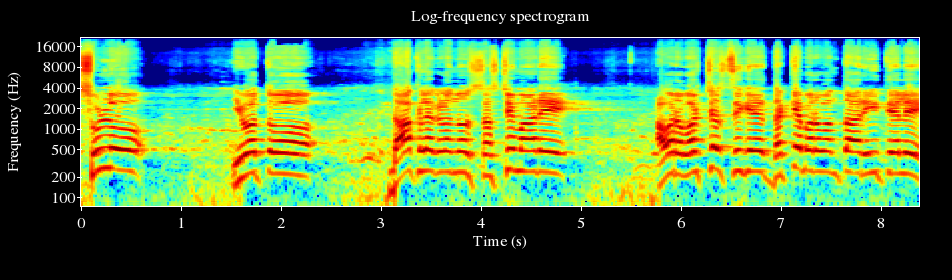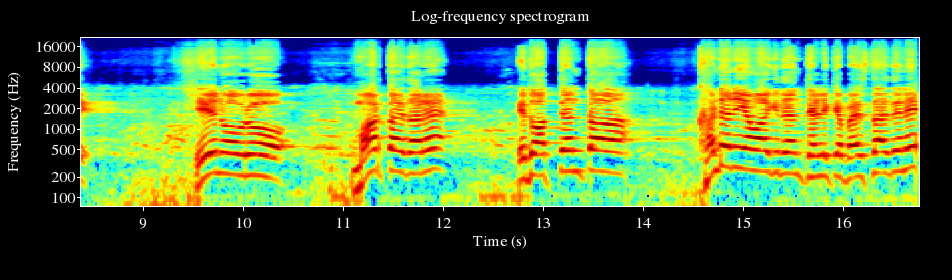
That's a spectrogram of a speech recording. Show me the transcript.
ಸುಳ್ಳು ಇವತ್ತು ದಾಖಲೆಗಳನ್ನು ಸೃಷ್ಟಿ ಮಾಡಿ ಅವರ ವರ್ಚಸ್ಸಿಗೆ ಧಕ್ಕೆ ಬರುವಂಥ ರೀತಿಯಲ್ಲಿ ಏನು ಅವರು ಮಾಡ್ತಾ ಇದ್ದಾರೆ. ಇದು ಅತ್ಯಂತ ಖಂಡನೀಯವಾಗಿದೆ ಅಂತ ಹೇಳಲಿಕ್ಕೆ ಬಯಸ್ತಾ ಇದ್ದೀನಿ.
